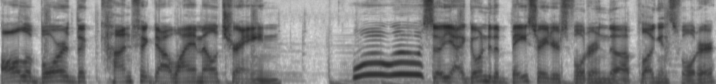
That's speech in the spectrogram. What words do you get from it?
all aboard the config.yml train. Woo woo. So yeah, go into the base raiders folder in the plugins folder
